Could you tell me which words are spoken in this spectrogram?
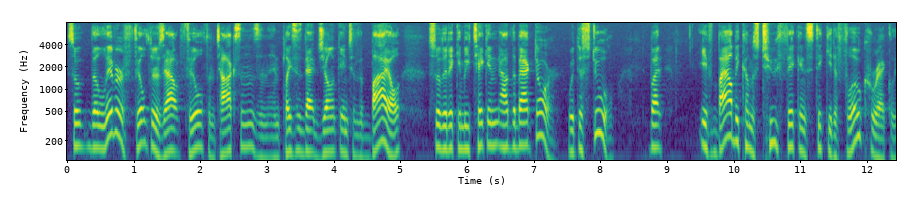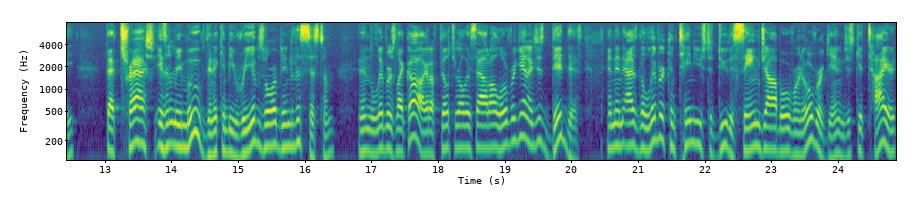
So, the liver filters out filth and toxins and, and places that junk into the bile so that it can be taken out the back door with the stool. But if bile becomes too thick and sticky to flow correctly, that trash isn't removed and it can be reabsorbed into the system. And then the liver's like, oh, I got to filter all this out all over again. I just did this. And then as the liver continues to do the same job over and over again and just get tired,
